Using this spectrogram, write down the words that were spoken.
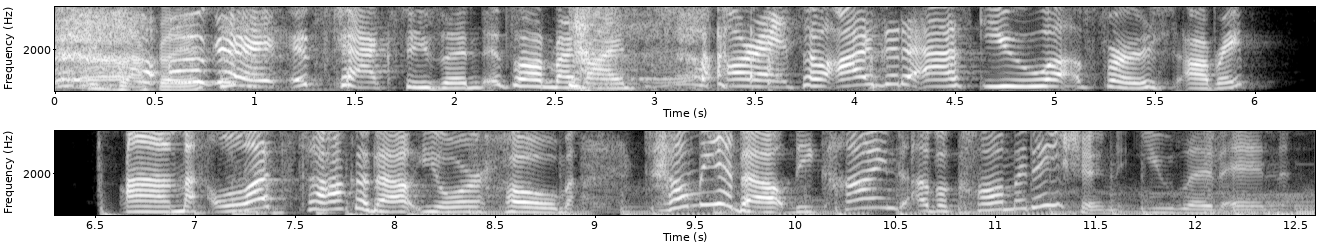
Exactly. Okay it's tax season. It's on my mind. All right so i'm gonna ask you first aubrey. Um, let's talk about your home. Tell me about the kind of accommodation you live in.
